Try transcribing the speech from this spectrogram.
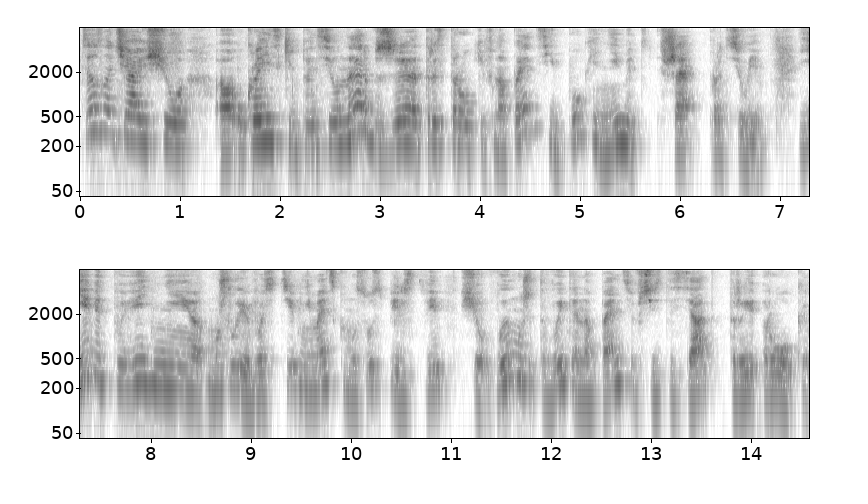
Це означає, що український пенсіонер вже 300 років на пенсії, поки німець ще працює. Є відповідні можливості в німецькому суспільстві, що ви можете вийти на пенсію в 63 роки.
